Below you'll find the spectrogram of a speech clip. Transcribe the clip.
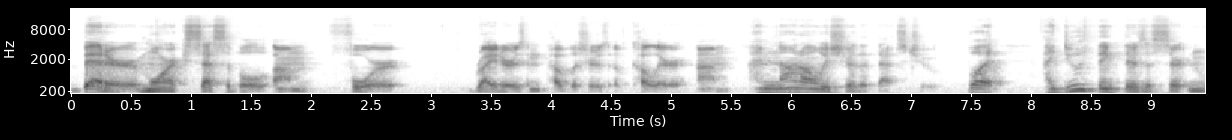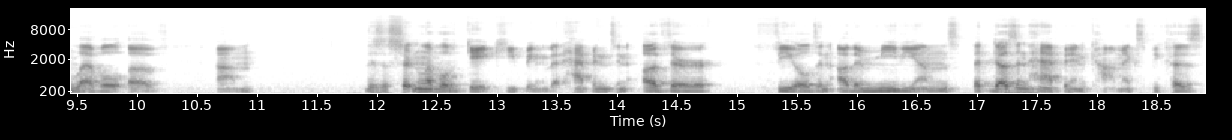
better, more accessible um, for writers and publishers of color. Um, I'm not always sure that that's true, but I do think there's a certain level of um, there's a certain level of gatekeeping that happens in other fields and other mediums that Mhm. doesn't happen in comics because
